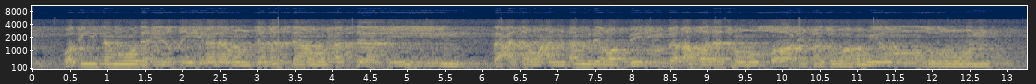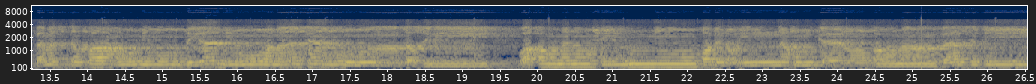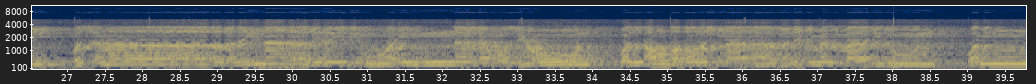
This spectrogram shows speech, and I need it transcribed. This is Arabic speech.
وفي ثمود إذ قيل لهم تمتعوا حتى حين فعتوا عن أمر ربهم فأخذتهم الصاعقة وهم ينظرون. فما استطاعوا من قيام وما كانوا منتصرين. وقوم نوح من قبل إنهم كانوا فاسقين والسماء بنيناها بأيد وإنا لموسعون والأرض فرشناها فنعم الماهدون ومن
